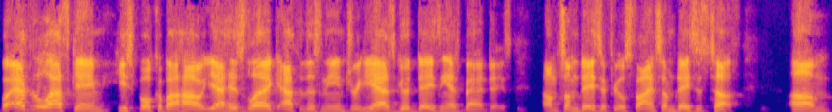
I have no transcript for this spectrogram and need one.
But after the last game, he spoke about how, yeah, his leg after this knee injury, he has good days and he has bad days. Um, some days it feels fine, some days it's tough, um,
